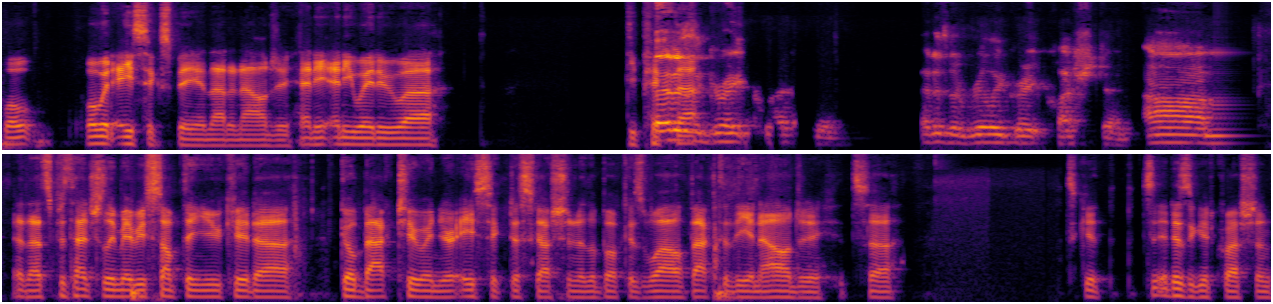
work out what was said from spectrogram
What what would ASICs be in that analogy? Any any way to uh, depict that? That is a great question. That is a really great question. Um, and that's potentially maybe something you could uh, go back to in your ASIC discussion in the book as well. Back to the analogy. It's uh, it's good. It's, it is a good question.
